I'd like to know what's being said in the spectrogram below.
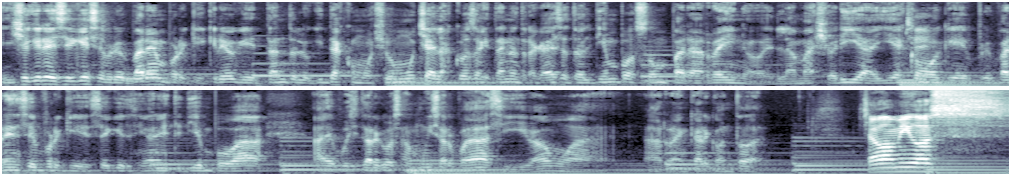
yo quiero decir que se preparen porque creo que tanto Luquitas como yo, muchas de las cosas que están en nuestra cabeza todo el tiempo son para reino, la mayoría. Y es como que prepárense porque sé que el Señor en este tiempo va a depositar cosas muy zarpadas y vamos a, a arrancar con todas. Chao amigos.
